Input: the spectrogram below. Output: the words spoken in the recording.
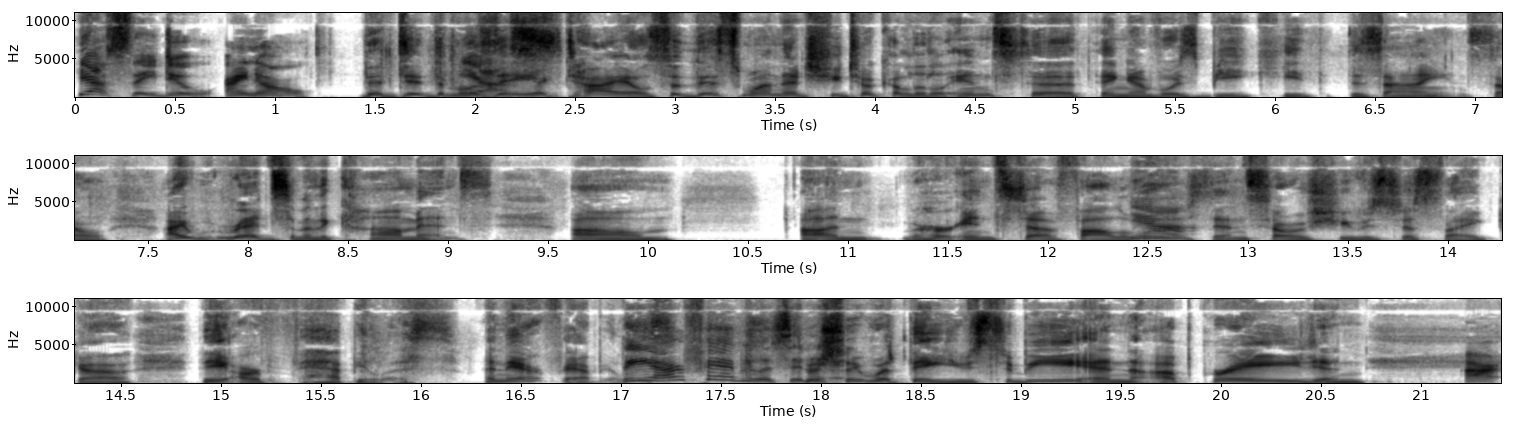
yes, they do. I know. that did the Yes. mosaic tiles. So this one that she took a little Insta thing of was B Keith Designs. So I read some of the comments um, on her Insta followers, Yeah. and so she was just like, uh, "They are fabulous, and they are fabulous. They are fabulous. Especially what they used to be, and the upgrade, and are,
